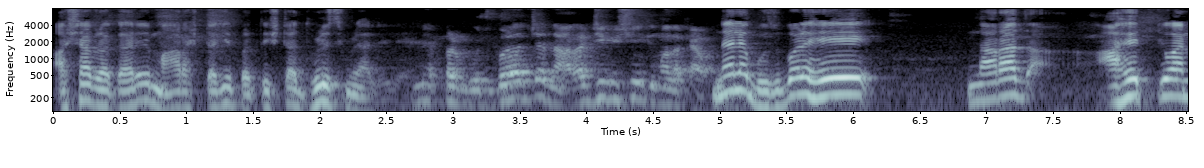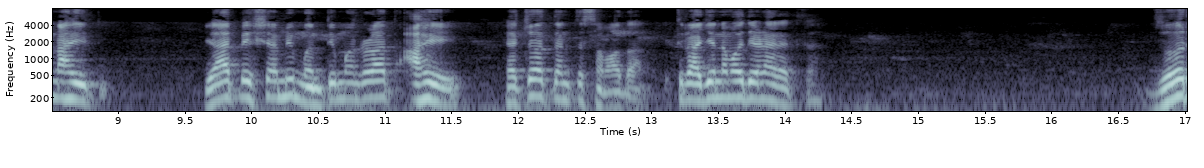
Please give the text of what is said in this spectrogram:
अशा प्रकारे महाराष्ट्राची प्रतिष्ठा धुळीच मिळालेली आहे. पण भुजबळांच्या नाराजीविषयी तुम्हाला काय नाही नाही भुजबळ हे नाराज आहेत किंवा नाहीत यापेक्षा मी मंत्रिमंडळात आहे ह्याच्यावर त्यांचं समाधान. ते राजीनामा देणार आहेत का? जर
